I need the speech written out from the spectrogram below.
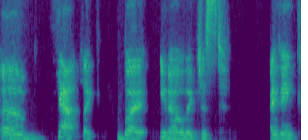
um yeah like but you know like just i think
